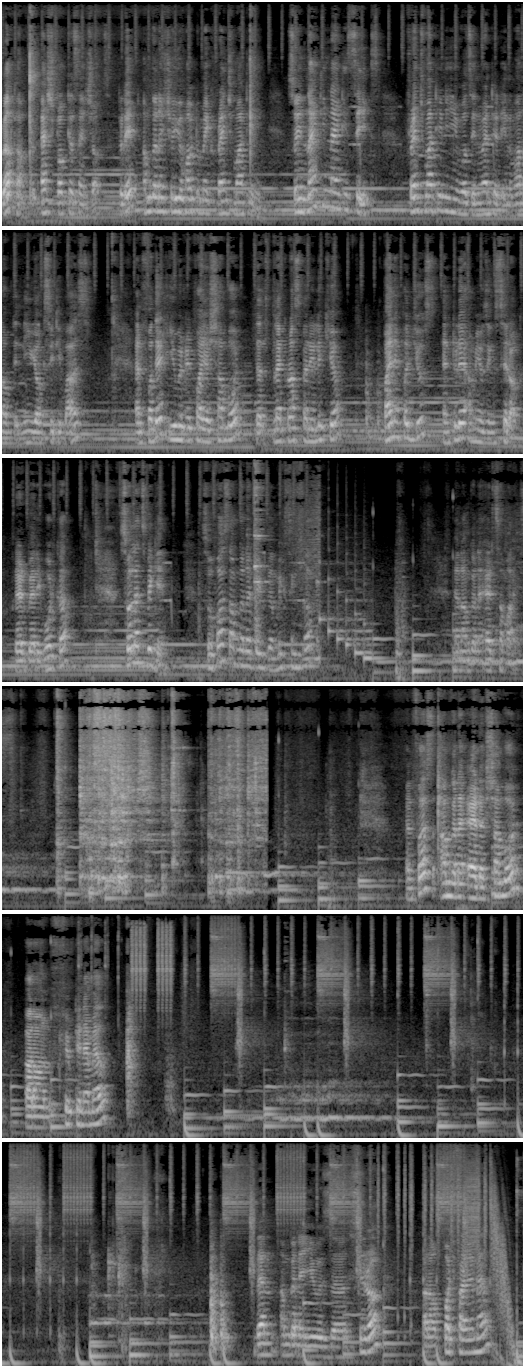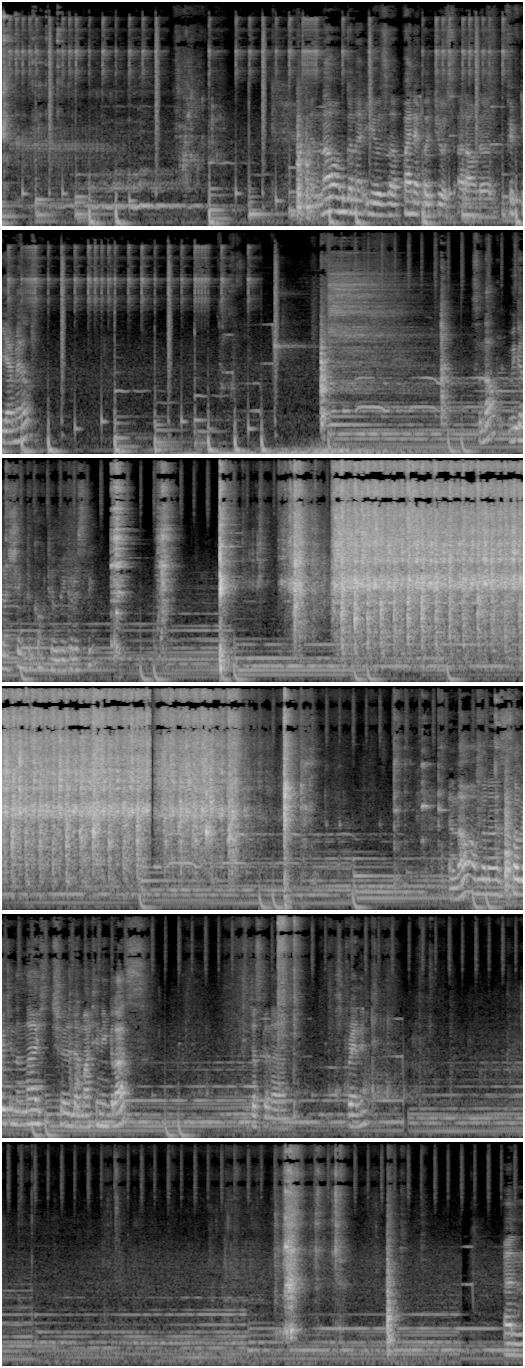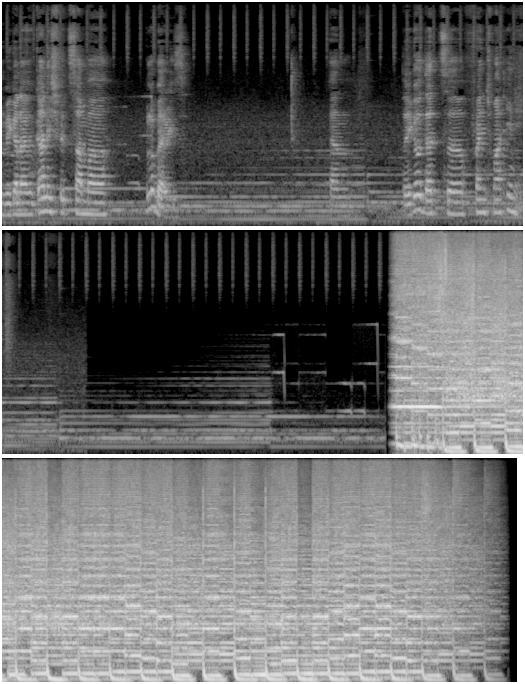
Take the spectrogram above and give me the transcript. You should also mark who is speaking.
Speaker 1: Welcome to Ash Cocktails and Shots. Today I'm going to show you how to make French martini. So in 1996, French martini was invented in one of the New York City bars. And for that you will require chambord, that's black raspberry liqueur, pineapple juice, and today I'm using Ciroc, red berry vodka. So let's begin. So first I'm going to take the mixing cup and I'm going to add some ice. And first I'm gonna add a Chambord around 15 ml. Then I'm gonna use uh, Ciroc around 45 ml. And now I'm gonna use a pineapple juice around uh, 50 ml. So now we're gonna shake the cocktail vigorously. And now I'm gonna serve it in a nice chilled martini glass. Just gonna strain it. and we're gonna garnish with some uh, blueberries and there you go that's uh, French martini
